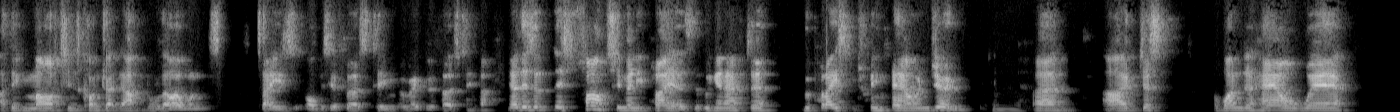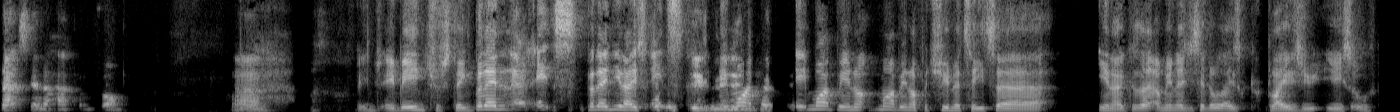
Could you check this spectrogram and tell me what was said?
I think Martin's contract up, although I wouldn't say he's obviously a first team, a regular first team. player. You know, there's a, there's far too many players that we're going to have to replace between now and June. Um, I just wonder how, where that's going to happen from. Um, It'd be interesting, but then uh, it's, but then you know, it's, it's it might, it might be an, might be an opportunity to, you know, because I mean, as you said, all those players you you sort of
